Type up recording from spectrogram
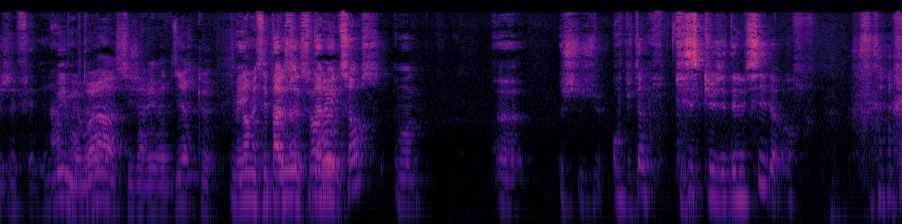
j'ai fait n'importe Oui, mais quoi. voilà, si j'arrive à te dire que. Mais non, mais c'est pas cette Dans soirée. l'autre sens, bon, euh, je- oh putain, qu'est-ce que j'étais lucide.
